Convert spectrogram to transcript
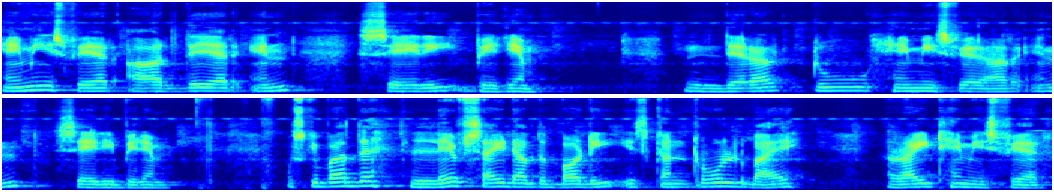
hemisphere are there in cerebrum there are two hemisphere are in cerebrum उसके बाद left side of the body is controlled by right hemisphere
